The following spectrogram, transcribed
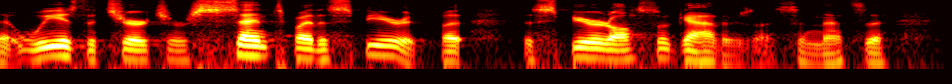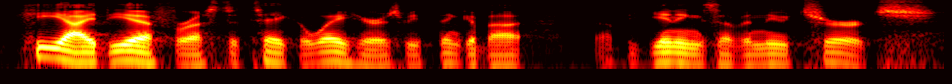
that we as the church are sent by the Spirit, but the Spirit also gathers us. And that's a key idea for us to take away here as we think about our beginnings of a new church.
